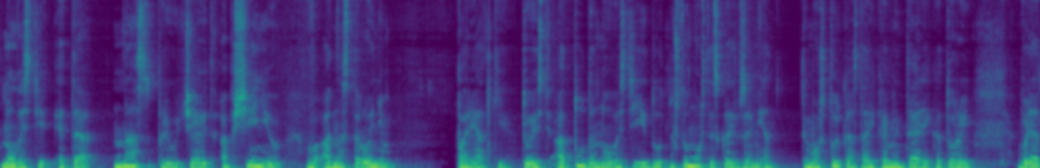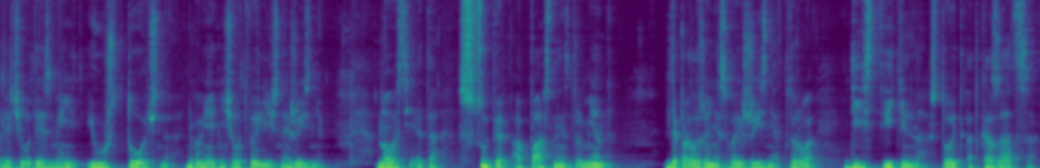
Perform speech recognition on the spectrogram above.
Новости – это нас приучают общению в одностороннем порядке. То есть оттуда новости идут. Но что можешь ты сказать взамен? Ты можешь только оставить комментарий, который вряд ли чего-то изменит и уж точно не поменяет ничего в твоей личной жизни. Новости – это супер опасный инструмент для продолжения своей жизни, от которого действительно стоит отказаться,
